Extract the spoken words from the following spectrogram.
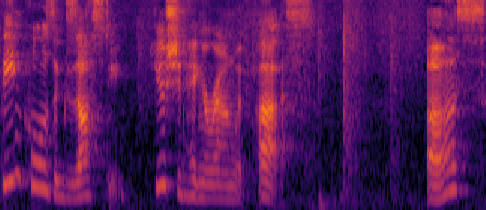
Being cool is exhausting. You should hang around with us. Us?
